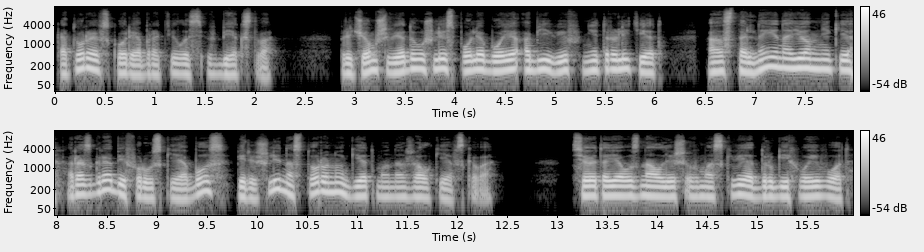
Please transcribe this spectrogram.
которая вскоре обратилась в бегство. Причем шведы ушли с поля боя, объявив нейтралитет, а остальные наемники, разграбив русский обоз, перешли на сторону гетмана Жалкевского. Все это я узнал лишь в Москве от других воевод,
